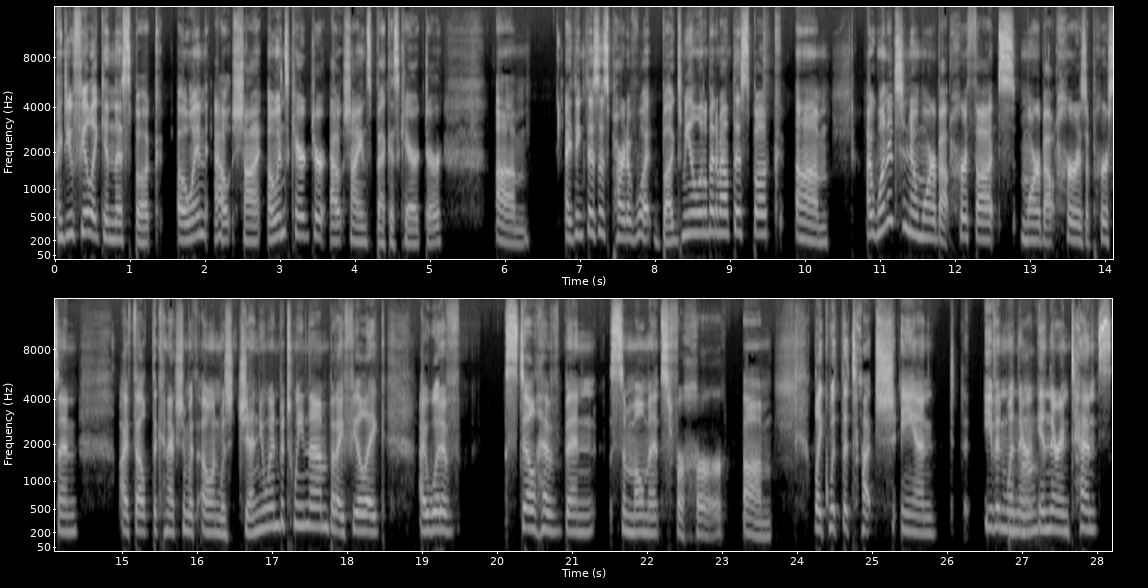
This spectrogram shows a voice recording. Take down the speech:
I do feel like in this book, Owen outshine Owen's character outshines Becca's character. Um, I think this is part of what bugged me a little bit about this book. Um, I wanted to know more about her thoughts, more about her as a person. I felt the connection with Owen was genuine between them, but I feel like I would have still have been some moments for her um like with the touch and even when they're Mhm. in their intense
